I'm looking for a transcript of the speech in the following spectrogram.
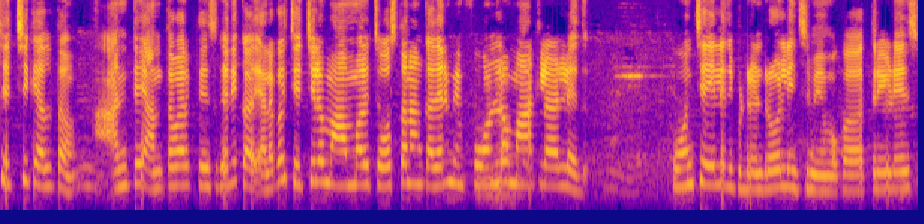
చర్చికి వెళ్తాం. అంతే అంతవరకు తీసుకొని ఎలాగో చర్చిలో మా అమ్మలు చూస్తున్నాం కదని మేము ఫోన్లో మాట్లాడలేదు. ఫోన్ చేయలేదు ఇప్పుడు రెండు రోజుల నుంచి మేము. ఒక త్రీ డేస్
